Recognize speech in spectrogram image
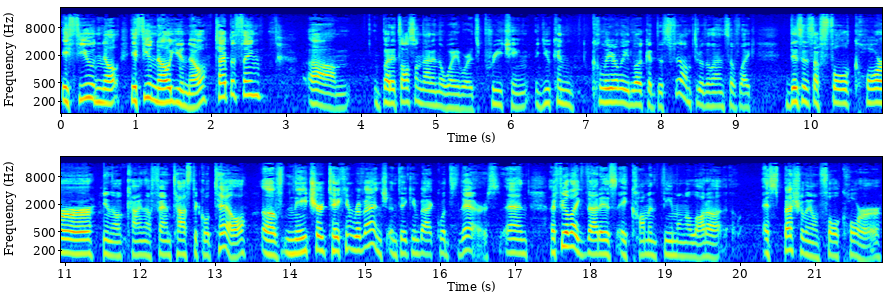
if you know, if you know, you know, type of thing. Um, but it's also not in a way where it's preaching. You can clearly look at this film through the lens of like this is a folk horror, you know, kind of fantastical tale of nature taking revenge and taking back what's theirs. And I feel like that is a common theme on a lot of, especially on folk horror,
